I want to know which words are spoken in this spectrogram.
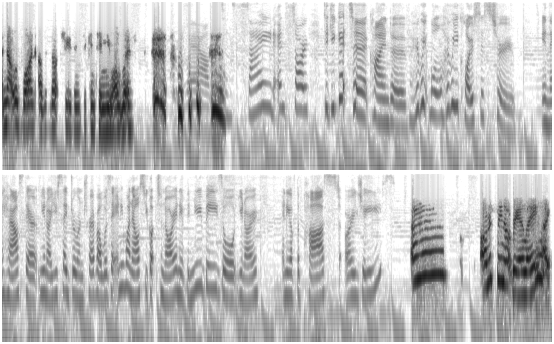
and that was one I was not choosing to continue on with. Wow, insane. And so, did you get to kind of who? Were, well, who were you closest to in the house there? You know, you said Drew and Trevor. Was there anyone else you got to know? Any of the newbies, or you know, any of the past OGs? Um, honestly, not really. Like,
